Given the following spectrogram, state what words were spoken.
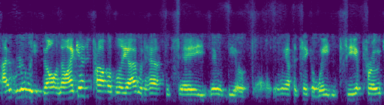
I really don't know. I guess probably I would have to say there would be a, uh, we have to take a wait and see approach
